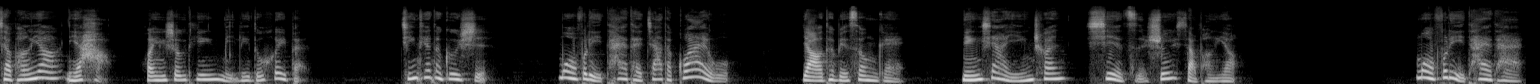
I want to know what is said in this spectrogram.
小朋友你好，欢迎收听米粒读绘本。今天的故事《莫弗里太太家的怪物》，要特别送给宁夏银川谢子舒小朋友。莫弗里太太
